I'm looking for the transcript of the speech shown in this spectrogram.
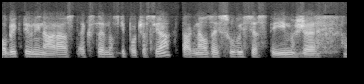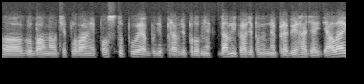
objektívny nárast extrémnosti počasia tak naozaj súvisia s tým, že e, globálne oteplovanie postupuje a bude pravdepodobne, veľmi pravdepodobne prebiehať aj ďalej.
